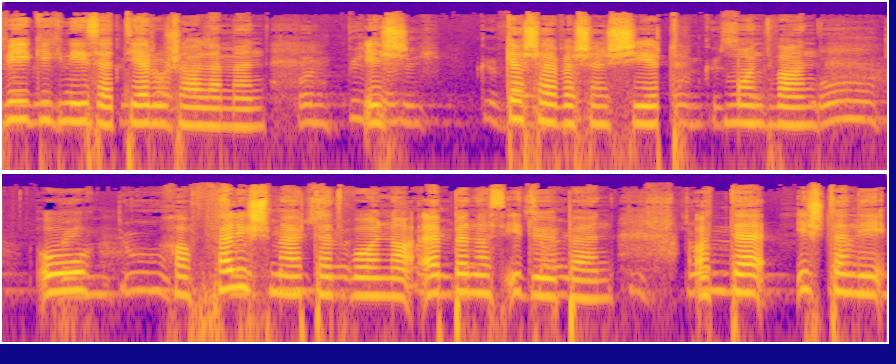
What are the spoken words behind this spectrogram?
végignézett Jeruzsálemen, és keservesen sírt, mondván, ó, ha felismerted volna ebben az időben a te isteni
